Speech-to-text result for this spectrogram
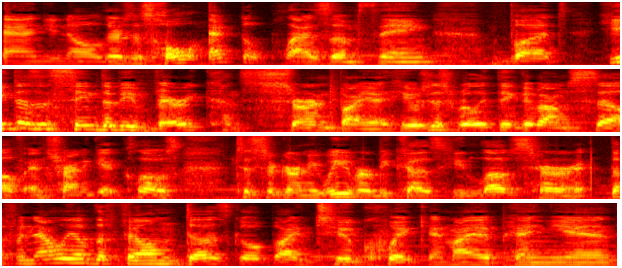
and you know, there's this whole ectoplasm thing, but he doesn't seem to be very concerned by it. He was just really thinking about himself and trying to get close to Sigourney Weaver because he loves her. The finale of the film does go by too quick in my opinion.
